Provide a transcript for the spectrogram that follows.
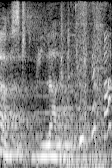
First blood.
